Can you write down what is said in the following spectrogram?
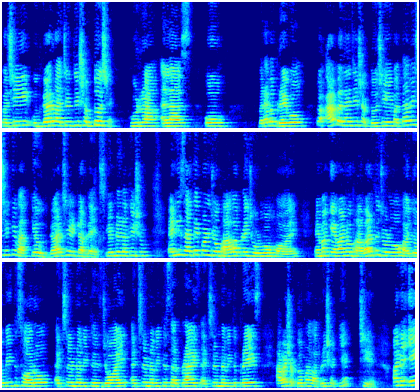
પછી ઉદ્ગાર વાચક જે શબ્દો છે, હુર્રા, અલાસ, ઓ બરાબર, બ્રેવો. તો આ બધા જે શબ્દો છે એ બતાવે છે કે વાક્ય ઉદ્ગાર છે એટલે આપણે એક્સક્લેમને લખીશું. એની સાથે પણ જો ભાવ આપણે જોડવો હોય, એમાં કહેવાનો ભાવાર્થ જોડવો હોય તો with sorrow exclaimed with joy exclaimed with surprise exclaimed with praise આવા શબ્દો પણ વાપરી શકીએ છીએ. અને એ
